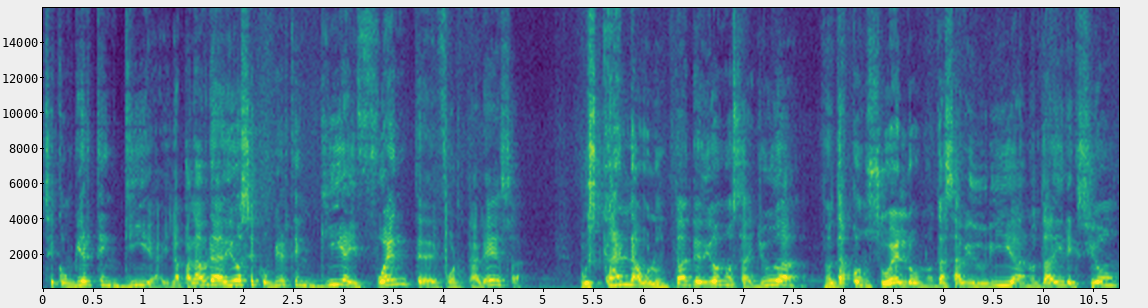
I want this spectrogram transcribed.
se convierte en guía y la palabra de Dios se convierte en guía y fuente de fortaleza. Buscar la voluntad de Dios nos ayuda, nos da consuelo, nos da sabiduría, nos da dirección,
